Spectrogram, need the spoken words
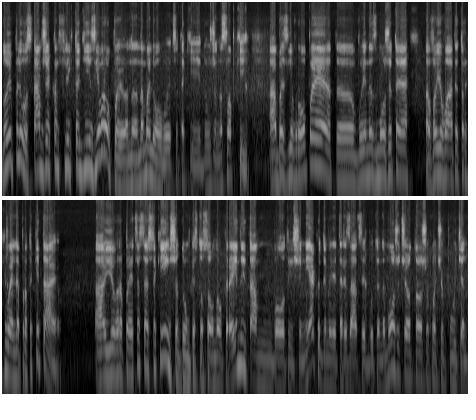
Ну і плюс там же конфлікт тоді з Європою на- намальовується такий дуже наслабкий. А без Європи то ви не зможете воювати торгівельно проти Китаю. А у європейців все ж таки інша думка стосовно України. Там було інше ніякої демілітаризації бути не може, чого того, що хоче Путін.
